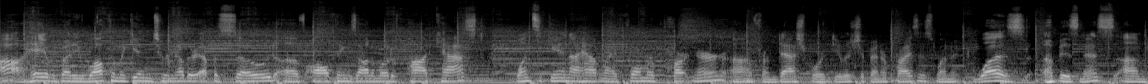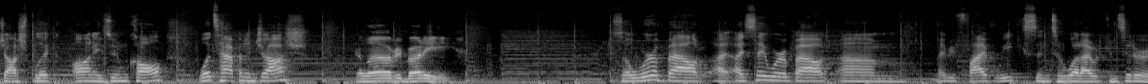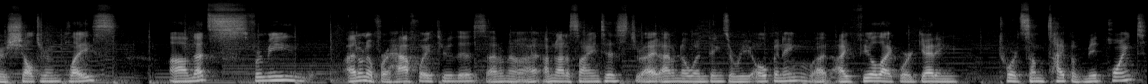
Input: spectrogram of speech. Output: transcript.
Ah, hey everybody, welcome again to another episode of All Things Automotive Podcast. Once again, I have my former partner uh, from Dashboard Dealership Enterprises when it was a business, um, Josh Blick, on a Zoom call. What's happening, Josh? Hello, everybody. So we're about, I, I say we're about um, maybe five weeks into what I would consider a shelter in place. Um, that's for me I don't know if we're halfway through this. I don't know. I, am not a scientist, right? I don't know when things are reopening, but I feel like we're getting towards some type of midpoint.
